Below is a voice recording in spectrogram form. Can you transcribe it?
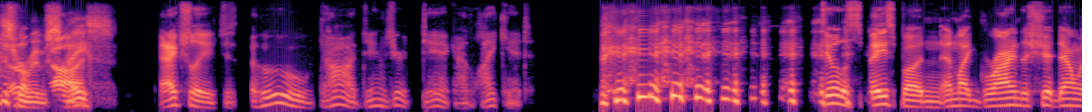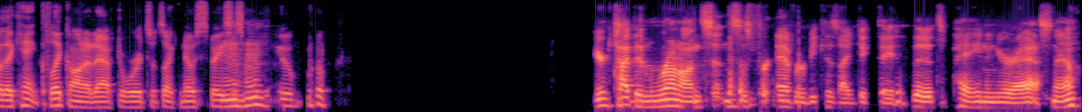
just Oh, remove space. Actually, just ooh, God, Dooms, you're a dick. I like it. Steal the space button and like grind the shit down where they can't click on it afterwards. So it's like no spaces for Mhm. you. You're typing run-on sentences forever because I dictated that it's a pain in your ass now.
